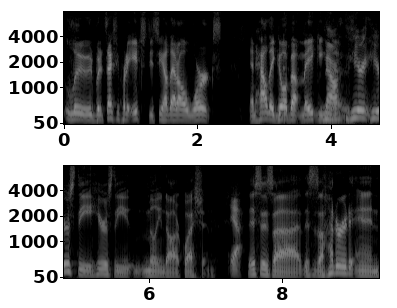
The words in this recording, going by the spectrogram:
lewd, but it's actually pretty interesting to see how that all works and how they go about making. now those. here here's the here's the million dollar question Yeah. this is uh this is a hundred and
